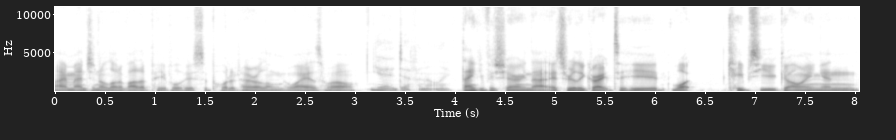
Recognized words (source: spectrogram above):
I imagine a lot of other people who supported her along the way as well. Yeah, definitely. Thank you for sharing that. It's really great to hear what keeps you going and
